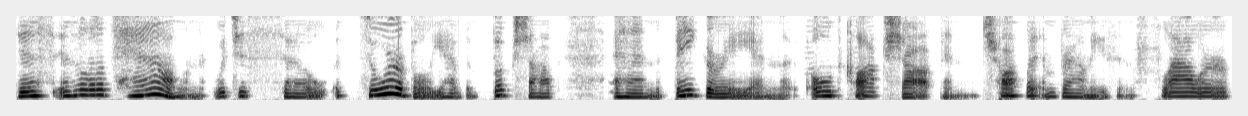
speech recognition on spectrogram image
This is a little town, which is so adorable. You have the bookshop and the bakery and the old clock shop and chocolate and brownies and flower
